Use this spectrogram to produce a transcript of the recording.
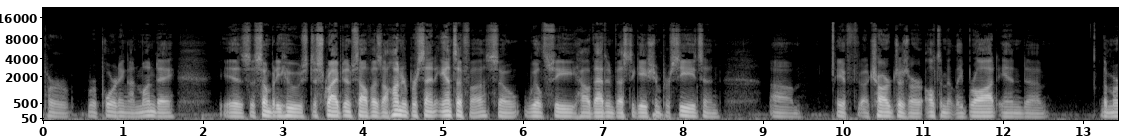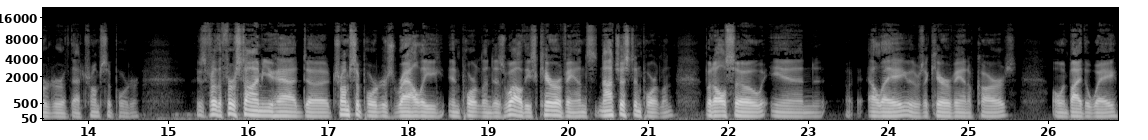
per reporting on Monday, is somebody who's described himself as 100% Antifa. So we'll see how that investigation proceeds and um, if uh, charges are ultimately brought in uh, the murder of that Trump supporter. Because for the first time, you had uh, Trump supporters rally in Portland as well. These caravans, not just in Portland, but also in uh, L.A. There was a caravan of cars. Oh, and by the way,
